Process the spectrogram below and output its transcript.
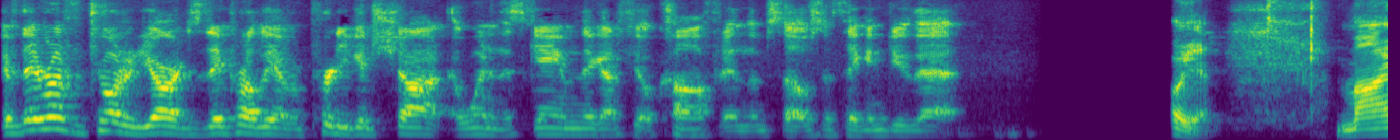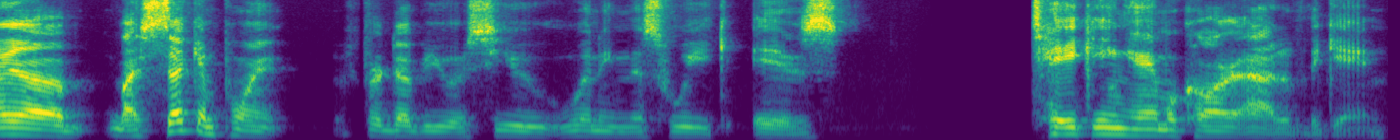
if they run for 200 yards, they probably have a pretty good shot at winning this game. They got to feel confident in themselves if they can do that. Oh yeah, my uh my second point for WSU winning this week is taking Hamilcar out of the game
